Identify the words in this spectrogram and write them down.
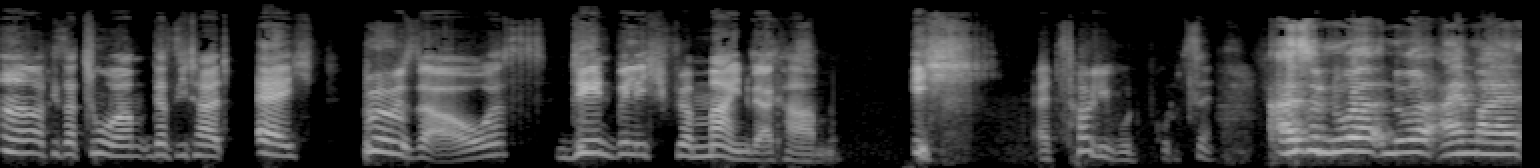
äh, dieser Turm, der sieht halt echt böse aus, den will ich für mein Werk haben. Ich als Hollywood-Produzent. Also nur, nur einmal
